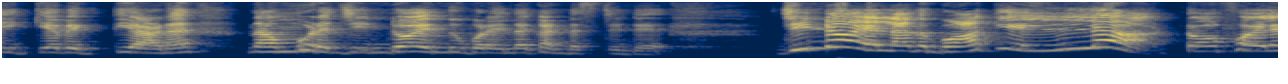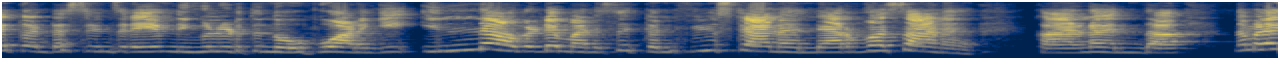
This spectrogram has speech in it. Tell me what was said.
നീക്കിയ വ്യക്തിയാണ് നമ്മുടെ ജിൻഡോ എന്ന് പറയുന്ന കണ്ടസ്റ്റന്റ് ജിൻഡോ അല്ലാതെ ബാക്കി എല്ലാ ടോപ്പ് ഫൈവിലെ കണ്ടസ്റ്റൻസിനെയും നിങ്ങൾ എടുത്ത് നോക്കുവാണെങ്കിൽ ഇന്ന് അവരുടെ മനസ്സ് കൺഫ്യൂസ്ഡ് ആണ് നെർവസ് ആണ്. കാരണം എന്താ? നമ്മളെ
